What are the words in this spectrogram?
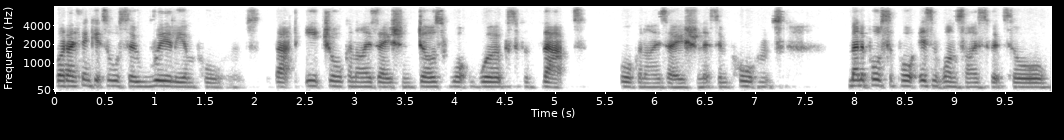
but I think it's also really important that each organization does what works for that organization. It's important menopause support isn't one size fits all.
